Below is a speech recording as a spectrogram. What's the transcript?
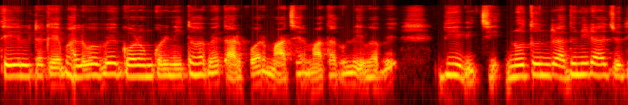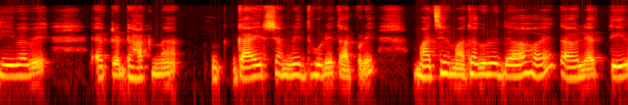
তেলটাকে ভালোভাবে গরম করে নিতে হবে, তারপর মাছের মাথাগুলো এভাবে দিয়ে দিচ্ছি। নতুন রাঁধুনিরা যদি এভাবে একটা ঢাকনা গায়ের সামনে ধরে তারপরে মাছের মাথাগুলো দেওয়া হয়, তাহলে আর তেল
